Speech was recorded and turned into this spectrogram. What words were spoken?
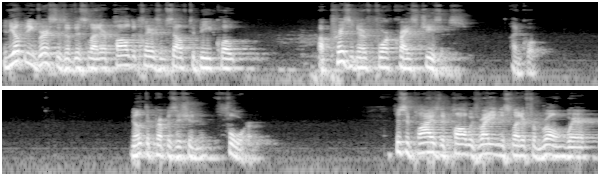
In the opening verses of this letter, Paul declares himself to be, quote, a prisoner for Christ Jesus, unquote. Note the preposition for. This implies that Paul was writing this letter from Rome where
